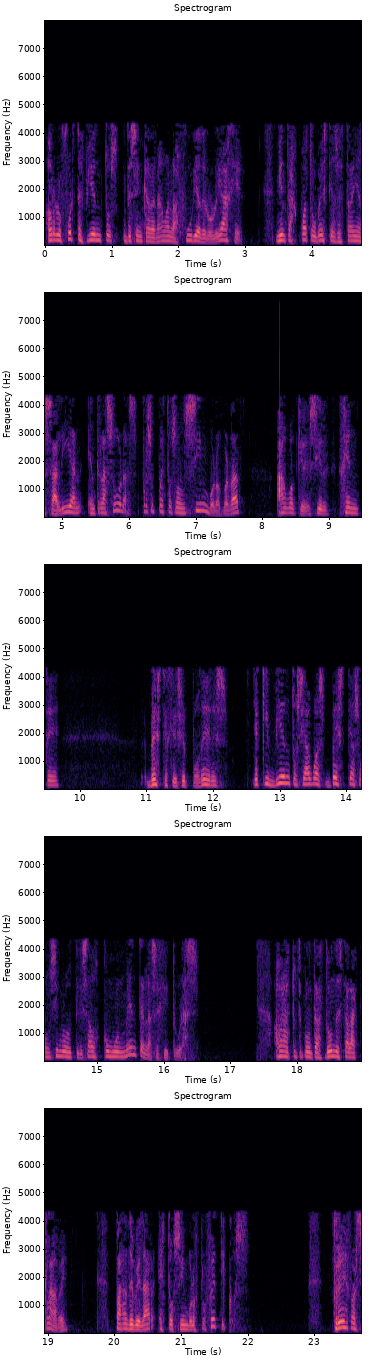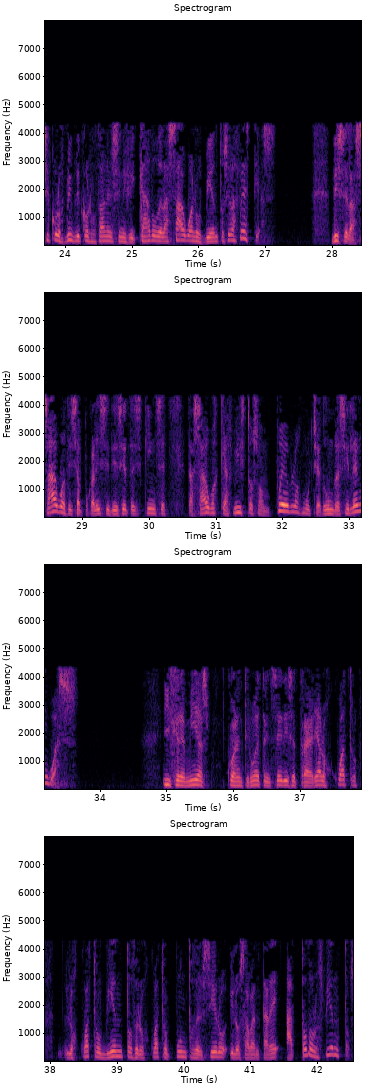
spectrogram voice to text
Ahora los fuertes vientos desencadenaban la furia del oleaje, mientras cuatro bestias extrañas salían entre las olas. Por supuesto son símbolos, ¿verdad? Agua quiere decir gente, bestias quiere decir poderes. Y aquí vientos y aguas bestias son símbolos utilizados comúnmente en las escrituras. Ahora tú te preguntas, ¿dónde está la clave para develar estos símbolos proféticos? Tres versículos bíblicos nos dan el significado de las aguas, los vientos y las bestias. Dice las aguas, dice Apocalipsis 17 y 15, las aguas que has visto son pueblos, muchedumbres y lenguas. Y Jeremías 49, 36 dice, traeré a los cuatro, los cuatro vientos de los cuatro puntos del cielo y los aventaré a todos los vientos.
